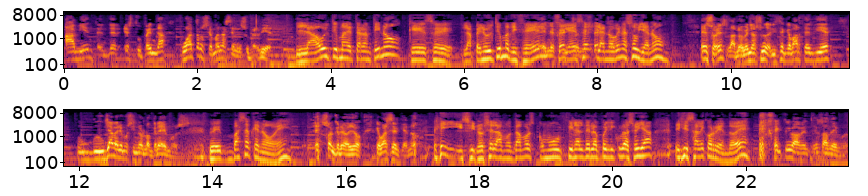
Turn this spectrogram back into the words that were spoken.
a mi entender, estupenda, cuatro semanas en el Super 10. La última de Tarantino, que es eh, la penúltima, dice él, En efecto, y es en la novena suya, ¿no? Eso es, la novena suya dice que va a hacer 10, mm, ya veremos si nos lo creemos. Eh, va a ser que no, ¿eh? Eso creo yo, que va a ser que no. Y, si no se la montamos como un final de la película suya y sale corriendo, ¿eh? Efectivamente, eso hacemos.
